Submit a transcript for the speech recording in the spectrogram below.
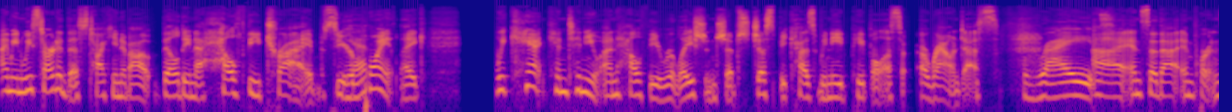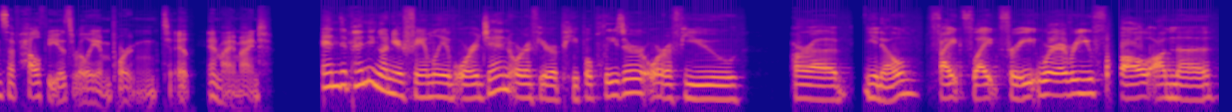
I mean, we started this talking about building a healthy tribe. So, your yep. point, like, we can't continue unhealthy relationships just because we need people us, around us. Right. Uh, and so, that importance of healthy is really important in my mind. And depending on your family of origin, or if you're a people pleaser, or if you are a, you know, fight, flight, free, wherever you fall on the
